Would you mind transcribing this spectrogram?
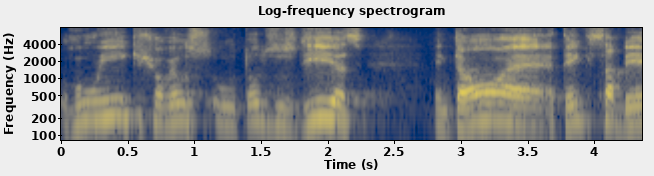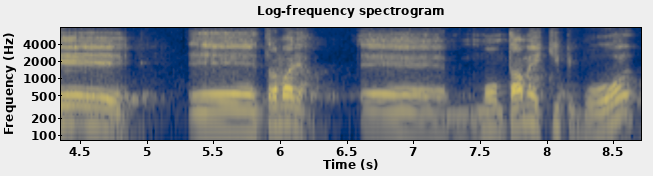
ruim, que choveu os, o, todos os dias. Então, é, tem que saber é, trabalhar. É, montar uma equipe boa,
